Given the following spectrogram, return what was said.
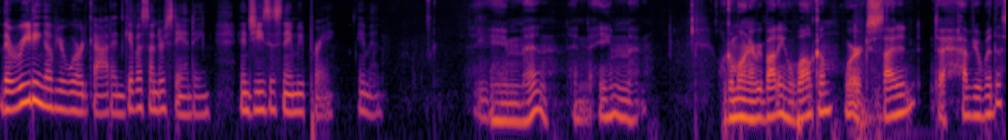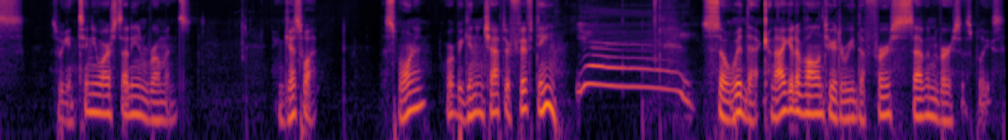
the reading of your word, God, and give us understanding. In Jesus' name we pray. Amen. Amen and amen. Well, good morning, everybody. Welcome. We're excited to have you with us as we continue our study in Romans. And guess what? This morning, we're beginning chapter 15. Yay! So, with that, can I get a volunteer to read the first seven verses, please?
